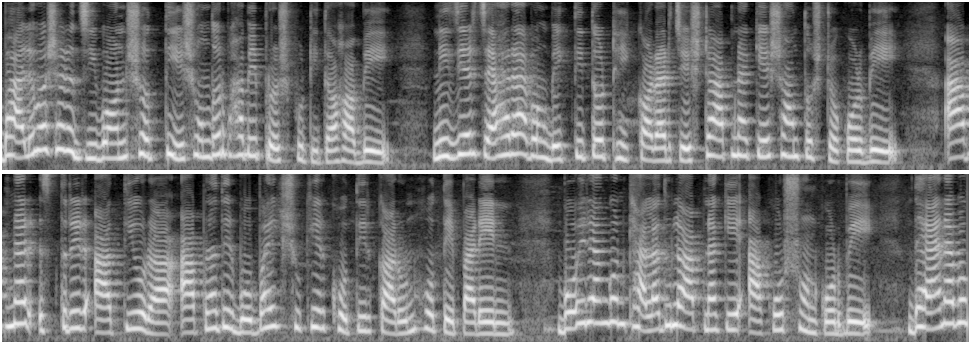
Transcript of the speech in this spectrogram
ভালোবাসার জীবন সত্যি সুন্দরভাবে প্রস্ফুটিত হবে। নিজের চেহারা এবং ব্যক্তিত্ব ঠিক করার চেষ্টা আপনাকে সন্তুষ্ট করবে। আপনার স্ত্রীর আত্মীয়রা আপনাদের বৈবাহিক সুখের ক্ষতির কারণ হতে পারেন। বহিরাঙ্গন খেলাধুলা আপনাকে আকর্ষণ করবে। ধ্যান এবং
